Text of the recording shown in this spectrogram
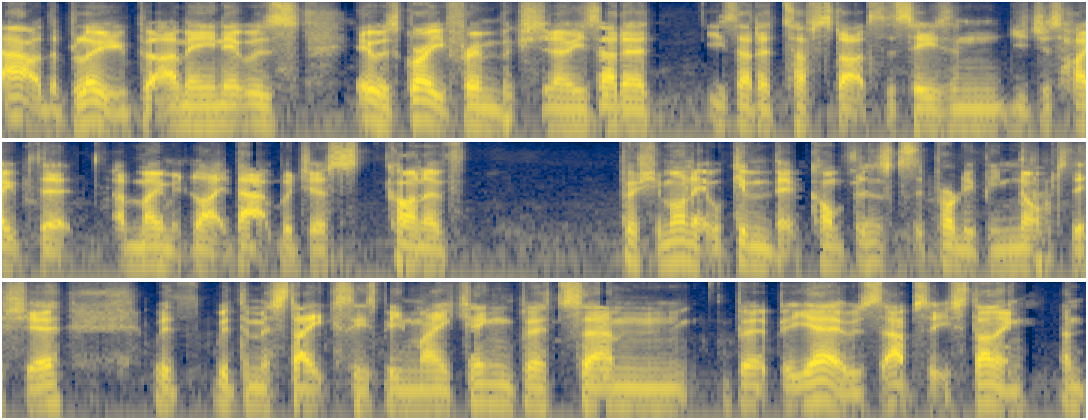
out of the blue. But I mean, it was it was great for him because you know he's had a he's had a tough start to the season. You just hope that a moment like that would just kind of push him on. It will give him a bit of confidence because he's probably been knocked this year with with the mistakes he's been making. But um, but but yeah, it was absolutely stunning and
